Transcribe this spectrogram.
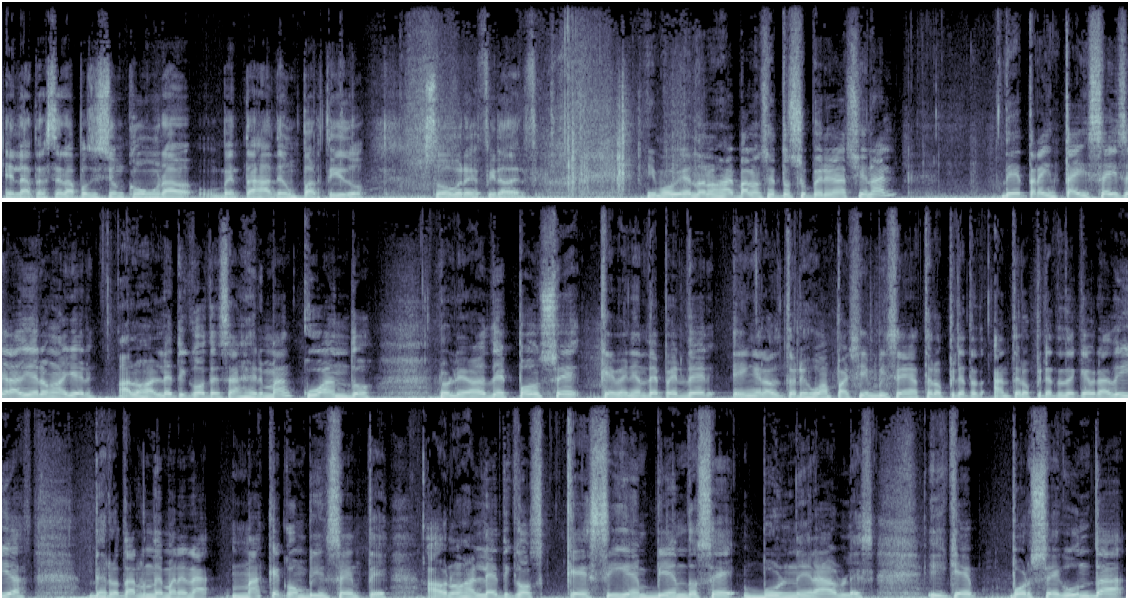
en la tercera posición con una ventaja de un partido sobre Filadelfia. Y moviéndonos al baloncesto superior nacional, de 36 se la dieron ayer a los Atléticos de San Germán cuando los Leones de Ponce, que venían de perder en el auditorio Juan Pachín Vicente ante los, piratas, ante los Piratas de Quebradillas, derrotaron de manera más que convincente a unos Atléticos que siguen viéndose vulnerables y que por segunda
